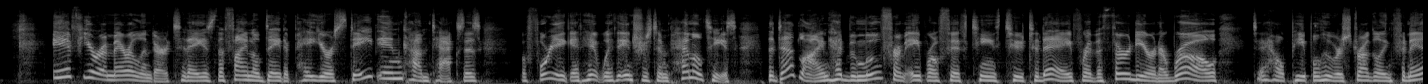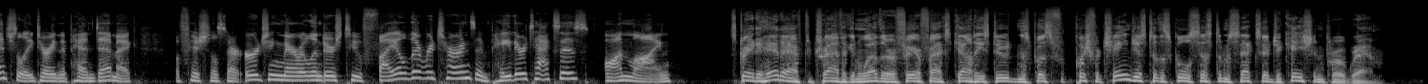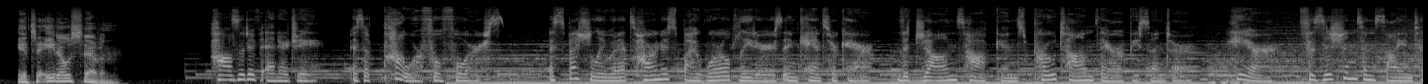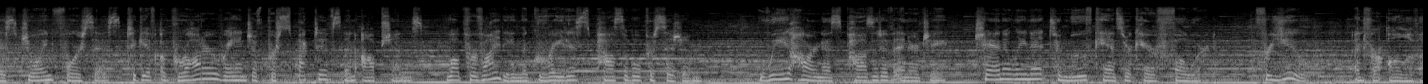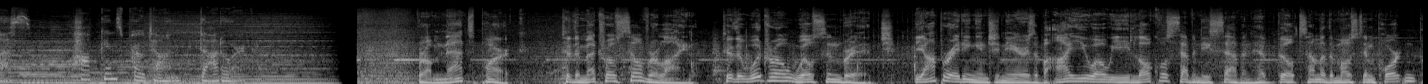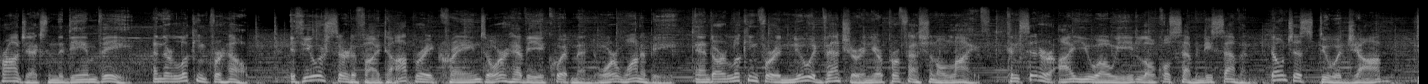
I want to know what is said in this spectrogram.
If you're a Marylander, today is the final day to pay your state income taxes before you get hit with interest and penalties. The deadline had been moved from April 15th to today for the third year in a row to help people who are struggling financially during the pandemic. Officials are urging Marylanders to file their returns and pay their taxes online. Straight ahead after traffic and weather, Fairfax County students push for, push for changes to the school system's sex education program. It's 807. Positive energy is a powerful force especially when it's harnessed by world leaders in cancer care. The Johns Hopkins Proton Therapy Center. Here, physicians and scientists join forces to give a broader range of perspectives and options while providing the greatest possible precision. We harness positive energy, channeling it to move cancer care forward. For you and for all of us. HopkinsProton.org. From Nats Park to the Metro Silver Line, to the Woodrow Wilson Bridge. The operating engineers of IUOE Local 77 have built some of the most important projects in the DMV, and they're looking for help. If you are certified to operate cranes or heavy equipment or wannabe and are looking for a new adventure in your professional life, consider IUOE Local 77. Don't just do a job,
